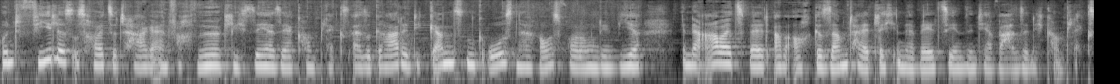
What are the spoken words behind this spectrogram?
Und vieles ist heutzutage einfach wirklich sehr, sehr komplex. Also gerade die ganzen großen Herausforderungen, die wir in der Arbeitswelt, aber auch gesamtheitlich in der Welt sehen, sind ja wahnsinnig komplex.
